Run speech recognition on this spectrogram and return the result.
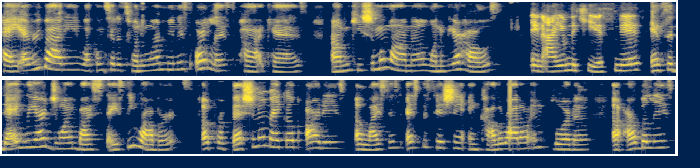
Hey, everybody. Welcome to the 21 Minutes or Less podcast. I'm Keysha Milana, one of your hosts. And I am Nakiea Smith. And today we are joined by Stacey Roberts, a professional makeup artist, a licensed esthetician in Colorado and Florida, a herbalist,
